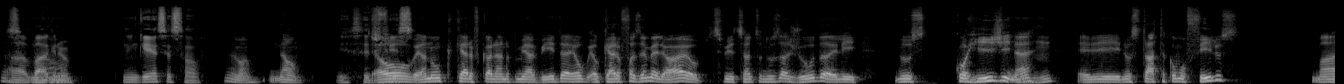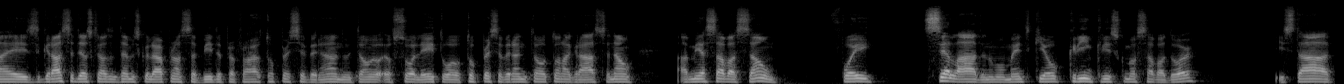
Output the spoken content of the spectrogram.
Ah, Wagner. Ninguém é ser salvo. Não, não. Isso é difícil. Eu, eu nunca quero ficar olhando para minha vida, eu, eu quero fazer melhor. O Espírito Santo nos ajuda, ele nos corrige, né? Uhum. Ele nos trata como filhos. Mas graças a Deus que nós não temos que olhar para nossa vida para falar, ah, eu estou perseverando, então eu, eu sou eleito, ou eu estou perseverando, então eu estou na graça. Não. A minha salvação foi selado no momento que eu criei em Cristo como meu Salvador. Está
